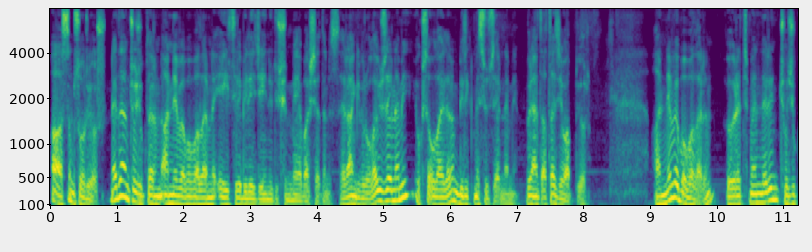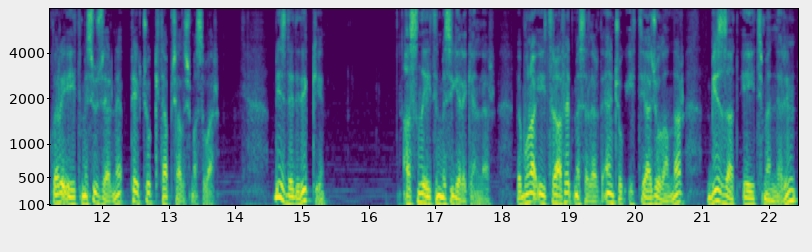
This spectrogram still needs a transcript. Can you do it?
Asım soruyor. Neden çocukların anne ve babalarını eğitilebileceğini düşünmeye başladınız? Herhangi bir olay üzerine mi yoksa olayların birikmesi üzerine mi? Bülent Ata cevaplıyor. Anne ve babaların öğretmenlerin çocukları eğitmesi üzerine pek çok kitap çalışması var. Biz de dedik ki aslında eğitilmesi gerekenler ve buna itiraf etmeseler de en çok ihtiyacı olanlar bizzat eğitmenlerin,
